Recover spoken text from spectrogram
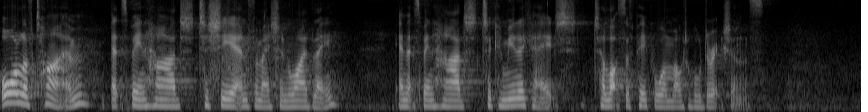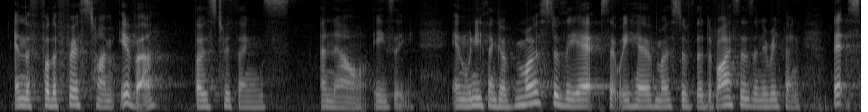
all of time, it's been hard to share information widely, and it's been hard to communicate to lots of people in multiple directions. And the, for the first time ever, those two things are now easy. And when you think of most of the apps that we have, most of the devices and everything, that's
